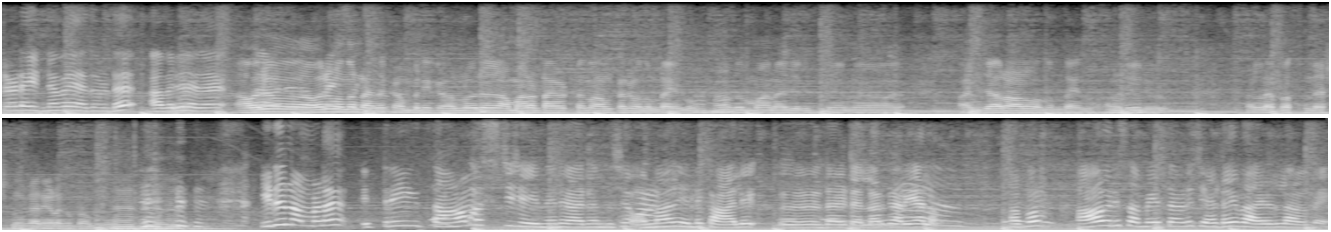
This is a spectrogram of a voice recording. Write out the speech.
ടൊയോട്ടയുടെ ഇന്നോവ ആയതുകൊണ്ട് അവർ അവർ അവർ വന്നിട്ടുണ്ടായിരുന്നു. കമ്പനി കണ്ണൂർ അമാന ടയോട്ട എന്ന ആൾക്കാർ വന്നിട്ടുണ്ടായിരുന്നു. അത് മാനേജർ ഞാൻ അഞ്ചാറ് ആൾ വന്നിട്ടുണ്ടായിരുന്നു. അവരൊരു നല്ല പ്രസന്റേഷനും കാര്യങ്ങളൊക്കെ തന്നു. ഇത് നമ്മൾ ഇത്രയും താമസിച്ച് ചെയ്യുന്നതിന്റെ കാരണം എന്താ വെച്ചാൽ ഒന്നാമത് എന്റെ കാൽ ഇതായിട്ട് എല്ലാവർക്കും അറിയാലോ. അപ്പം ആ ഒരു സമയത്താണ് ചേട്ടായി വൈറലാവുന്നത്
